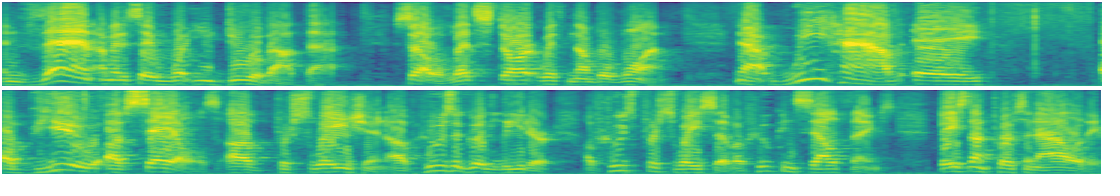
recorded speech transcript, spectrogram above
and then I'm going to say what you do about that. So let's start with number one. Now, we have a a view of sales, of persuasion, of who's a good leader, of who's persuasive, of who can sell things based on personality.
